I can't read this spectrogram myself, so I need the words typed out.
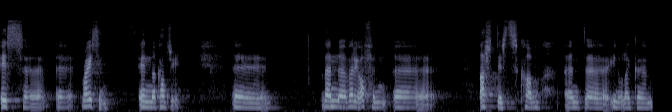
is uh, rising in a country, then very often artists come and you know like um,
